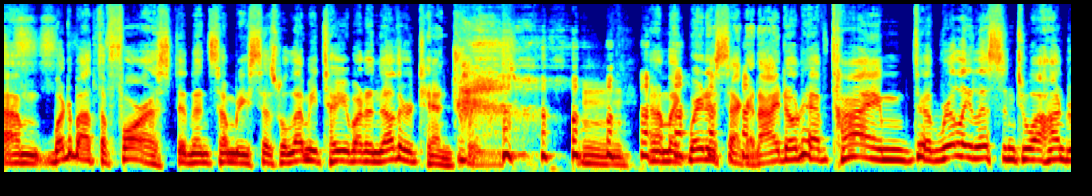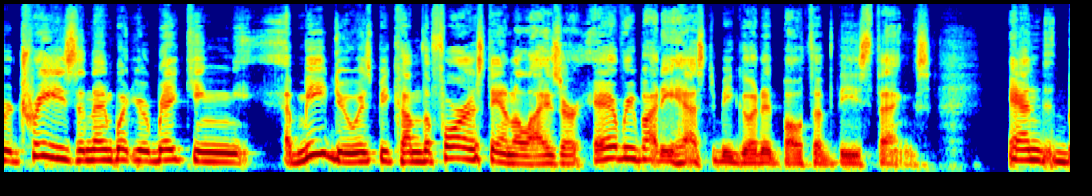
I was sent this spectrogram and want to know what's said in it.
Um, what about the forest? And then somebody says, Well, let me tell you about another 10 trees. mm. And I'm like, wait a second, I don't have time to really listen to 100 trees. And then what you're making me do is become the forest analyzer. Everybody has to be good at both of these things. And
